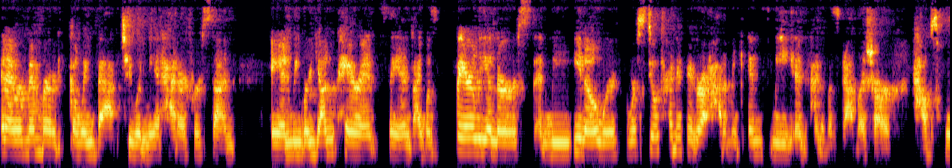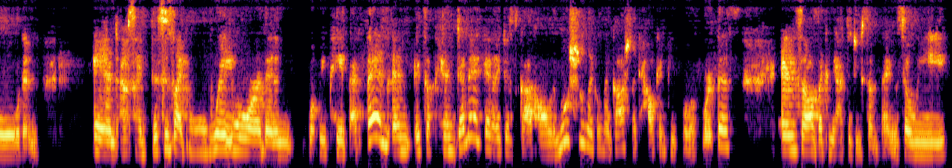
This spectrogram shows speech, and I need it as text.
And I remembered going back to when we had had our first son and we were young parents and I was barely a nurse and we, you know, we're, we're still trying to figure out how to make ends meet and kind of establish our household. And, and I was like, this is like way more than what we paid back then. And it's a pandemic. And I just got all emotional, like, oh my gosh, like, how can people afford this? And so I was like, we have to do something. So we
